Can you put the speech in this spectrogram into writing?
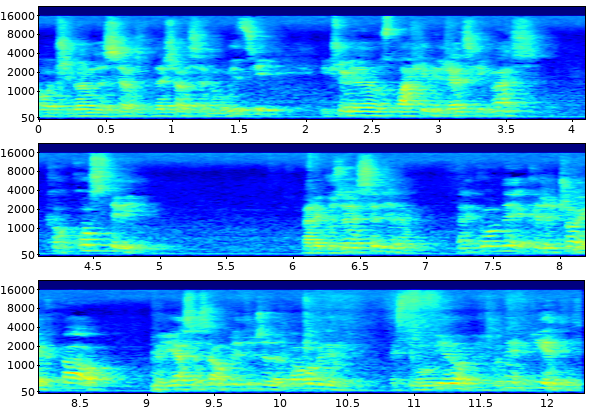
očigledno da se dešava se na ulici, i čujem jedan usplahini ženski glas, kao, ko ste vi? Pa rekao, zove srđana. Pa rekao, ovde, kaže, čovjek pao, kaže, ja sam samo pritičao da pomognem, jeste mu vi rob? Rekao, ne, prijatelj.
